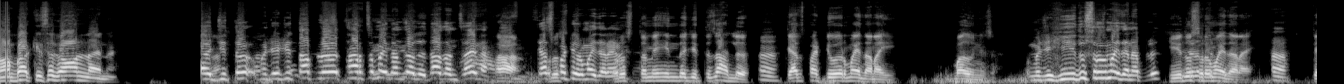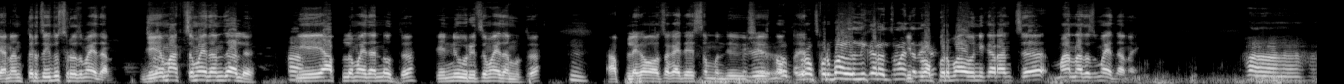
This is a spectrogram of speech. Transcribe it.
हा, बाकी सगळं ऑनलाईन आहे. जिथं म्हणजे जिथं आपलं थारचं मैदान झालं दादांचं आहे ना? हा. त्याच पाठीवर मैदान आहे ना? रुस्तम ए हिंद जिथं झालं हा. त्याच पाठीवर मैदान आहे बाजूनीचं म्हणजे ही दुसरंच मैदान आहे आपलं? हे दुसरं मैदान आहे. हा. त्यानंतरच दुसरंच मैदान. जे हा. मागचं मैदान झालं हा. ते आपलं मैदान नव्हतं ते निवरीचं मैदान होतं. आपल्या गावाचा काय त्याच्या संबंधी विषय नव्हता प्रॉपर बाळवणीकरांचं मैदान आहे प्रॉपर बाळवणीकरांचं मानाचंच मैदान आहे? हा हा हा. हा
